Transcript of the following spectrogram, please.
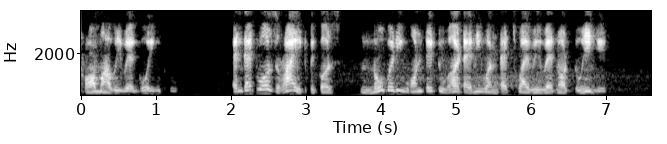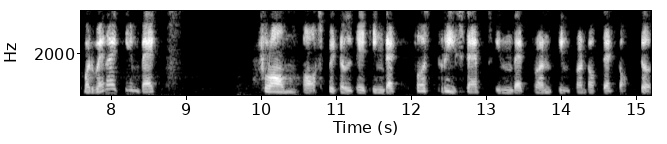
trauma we were going through. And that was right because nobody wanted to hurt anyone. That's why we were not doing it. But when I came back from hospital, taking that first three steps in that front in front of that doctor,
